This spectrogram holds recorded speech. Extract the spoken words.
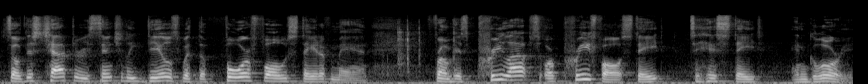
So, this chapter essentially deals with the fourfold state of man, from his prelapse or pre fall state to his state and glory.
